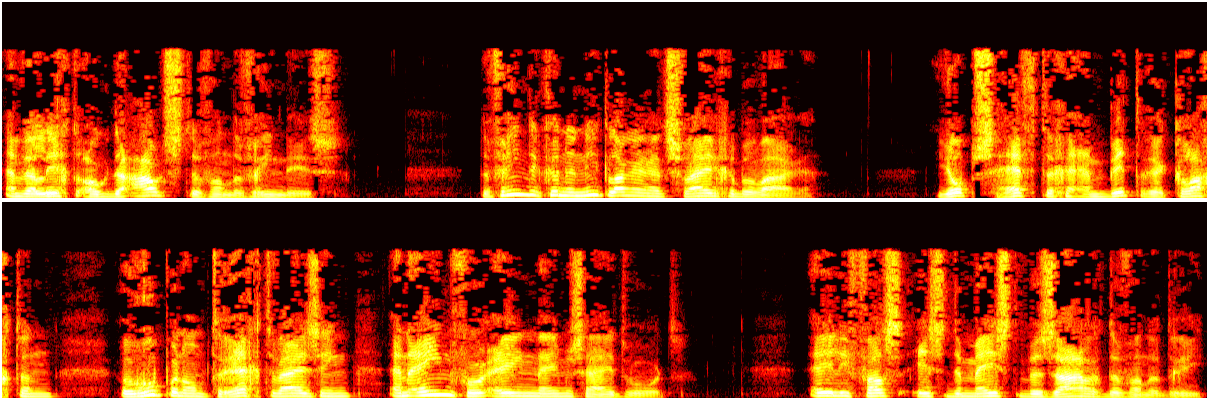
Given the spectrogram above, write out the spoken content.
en wellicht ook de oudste van de vrienden is. De vrienden kunnen niet langer het zwijgen bewaren. Jobs heftige en bittere klachten roepen om terechtwijzing en één voor één nemen zij het woord. Elifas is de meest bezadigde van de drie,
